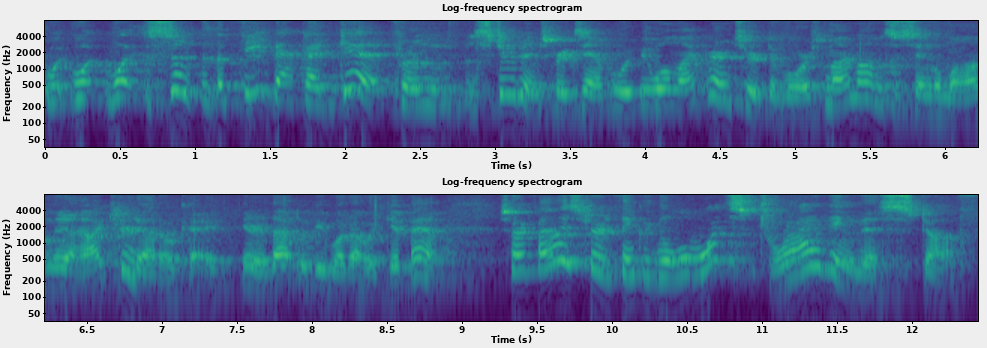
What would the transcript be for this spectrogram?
what, what, the feedback I'd get from students, for example, would be, well, my parents are divorced, my mom is a single mom, and I turned out okay. You know, that would be what I would get back. So I finally started thinking, well, what's driving this stuff?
